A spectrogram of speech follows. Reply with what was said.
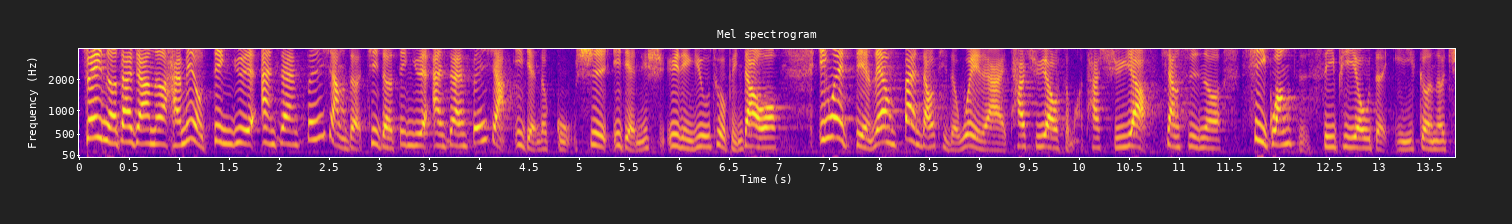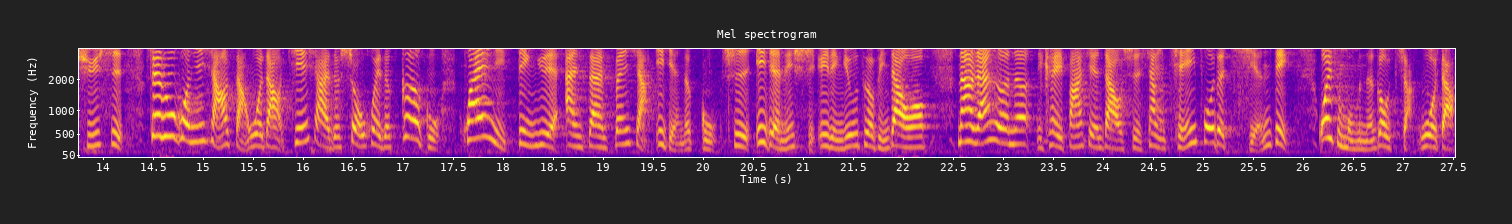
所以呢，大家呢还没有订阅、按赞、分享的，记得订阅、按赞、分享一点的股市一点零许玉玲 YouTube 频道哦。因为点亮半导体的未来，它需要什么？它需要像是呢细光子 CPU 的一个呢趋势。所以如果你想要掌握到接下来的受惠的个股，欢迎你订阅、按赞、分享一点的股市一点零史玉玲 YouTube 频道哦。那然而呢，你可以发现到是像前一波的前顶，为什么我们能够掌握到？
